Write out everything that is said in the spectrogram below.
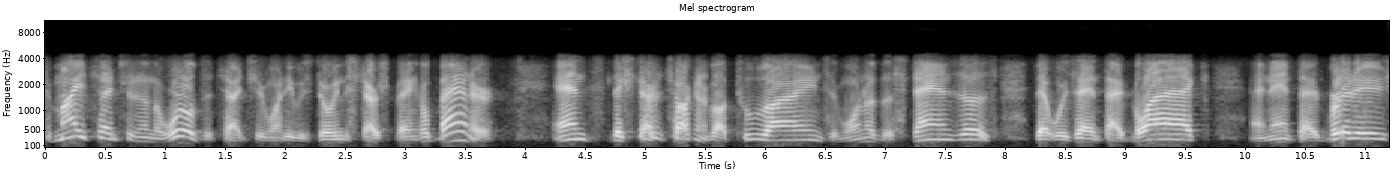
to my attention and the world's attention when he was doing the Star Spangled Banner. And they started talking about two lines in one of the stanzas that was anti black and anti British.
